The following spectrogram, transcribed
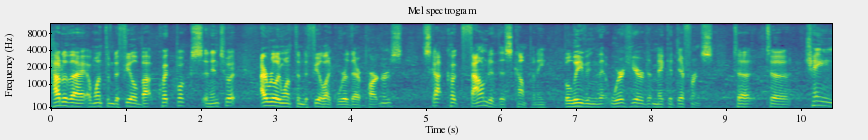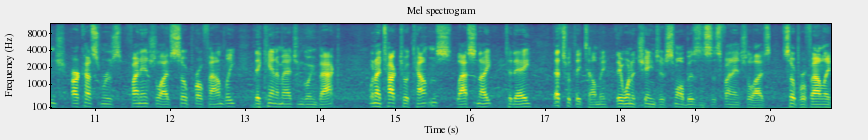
How do I want them to feel about QuickBooks and Intuit? I really want them to feel like we're their partners. Scott Cook founded this company believing that we're here to make a difference, to, to change our customers' financial lives so profoundly they can't imagine going back. When I talked to accountants last night, today, that's what they tell me. They want to change their small businesses' financial lives so profoundly,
